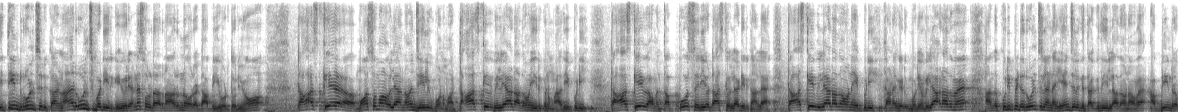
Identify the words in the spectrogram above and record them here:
வித்தின் ரூல்ஸ் இருக்கான்னா ரூல்ஸ் படி இருக்கு. இவர் என்ன சொல்கிறாருன்னா அருணோட டாப்பிக்கை பொறுத்த வரையும் டாஸ்க்கே மோசமாக விளையாடினவன் ஜெயிலுக்கு போகணுமா? டாஸ்க்கு விளையாடாதவன் இருக்கணுமா? அது எப்படி? டாஸ்க்கே அவன் தப்போ சரியோ டாஸ்க்கு விளையாடிருக்கான்ல டாஸ்க்கே விளையாடாதவனை எப்படி கணக்கு எடுக்க முடியும்? விளையாடாதவன் அந்த குறிப்பிட்ட ரூல்ஸில் என்ன ஏஞ்சலுக்கு தகுதி இல்லாதவன் அவன் அப்படின்ற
